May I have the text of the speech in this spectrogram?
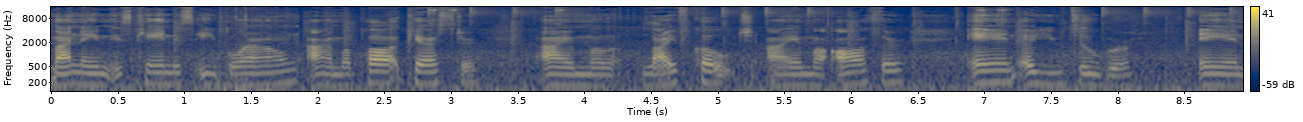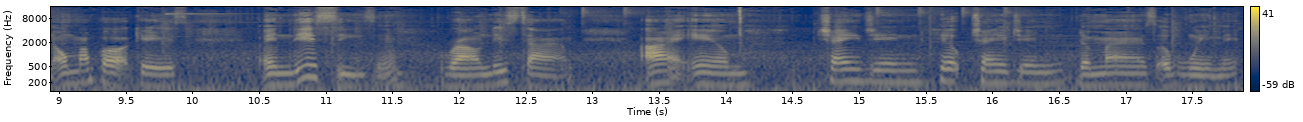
my name is Candis E. Brown. I'm a podcaster. I'm a life coach. I am an author and a YouTuber. And on my podcast, in this season, around this time, I am changing, help changing the minds of women.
